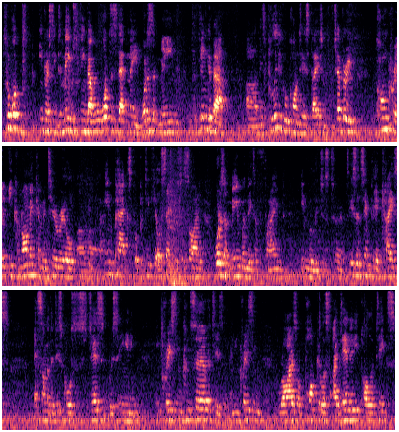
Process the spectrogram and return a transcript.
So what interesting to me was to think about, well, what does that mean? What does it mean to think about uh, these political contestations, which have very concrete economic and material uh, impacts for particular sectors of society? What does it mean when these are framed in religious terms? Is it simply a case, as some of the discourses suggested, we're seeing an increasing conservatism, an increasing rise of populist identity politics,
